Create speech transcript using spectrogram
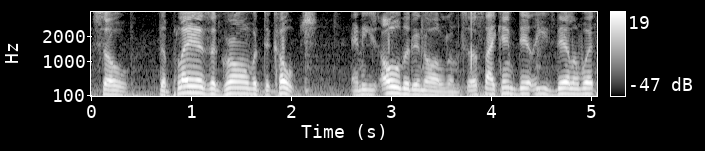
So the players are growing with the coach, and he's older than all of them. So it's like him. Deal, he's dealing with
